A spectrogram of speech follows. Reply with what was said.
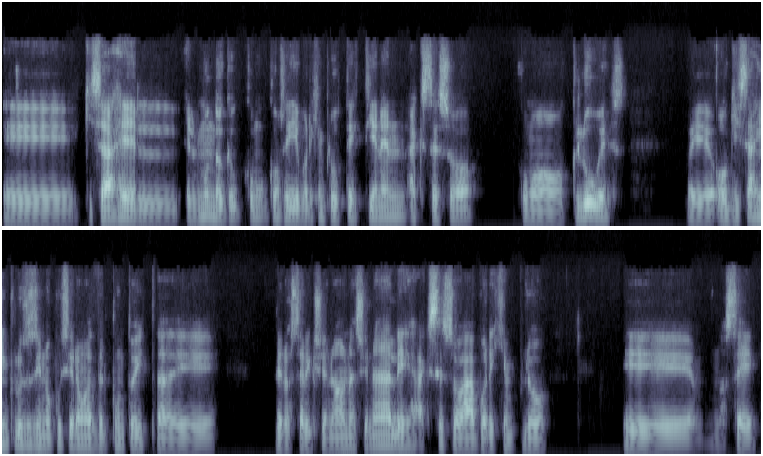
eh, quizás el, mundo? ¿Cómo, ¿Cómo, se Por ejemplo, ustedes tienen acceso como clubes, eh, o quizás incluso si nos pusiéramos desde el punto de vista de, de los seleccionados nacionales, acceso a, por ejemplo, no sé,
